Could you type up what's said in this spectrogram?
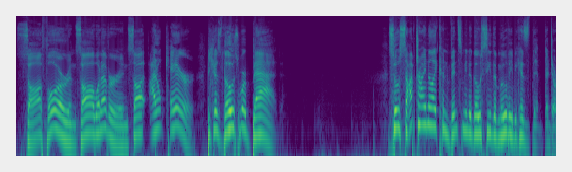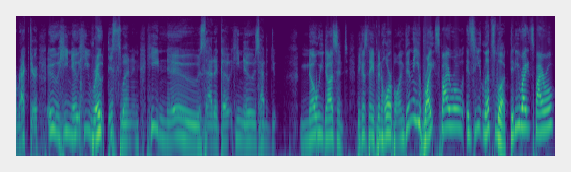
Saw 4 and Saw whatever and Saw. I don't care because those were bad. So stop trying to like convince me to go see the movie because the, the director, ooh, he know he wrote this one and he knows how to go. He knows how to do. No, he doesn't because they've been horrible. And didn't he write Spiral? Is he? Let's look. Did he write Spiral?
